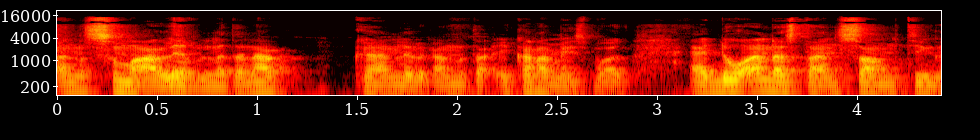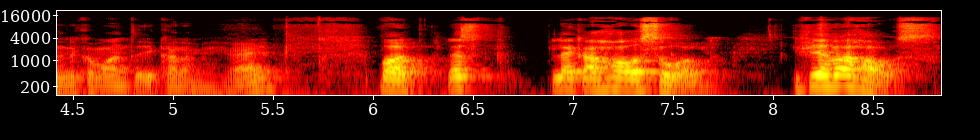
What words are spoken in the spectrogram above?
on a small level, not on a grand level. I'm not an economist, but I do understand some things when it comes to economy, right? But let's like a household. If you have a house,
